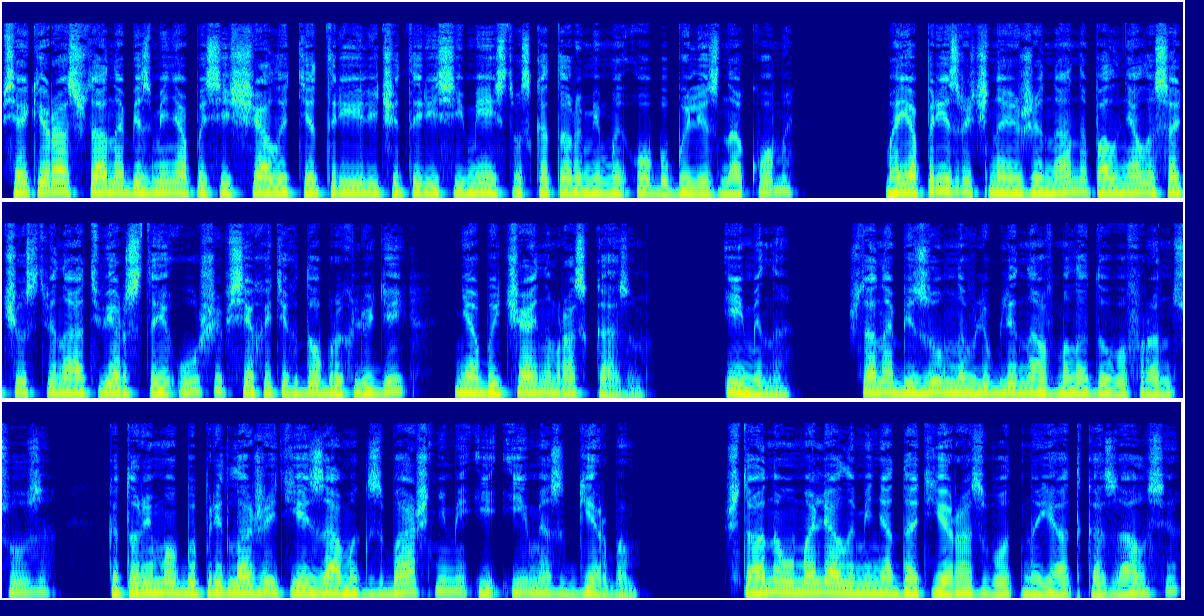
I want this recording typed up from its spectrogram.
всякий раз, что она без меня посещала те три или четыре семейства, с которыми мы оба были знакомы, моя призрачная жена наполняла сочувственно отверстые уши всех этих добрых людей необычайным рассказом. Именно, что она безумно влюблена в молодого француза, который мог бы предложить ей замок с башнями и имя с гербом, что она умоляла меня дать ей развод, но я отказался,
